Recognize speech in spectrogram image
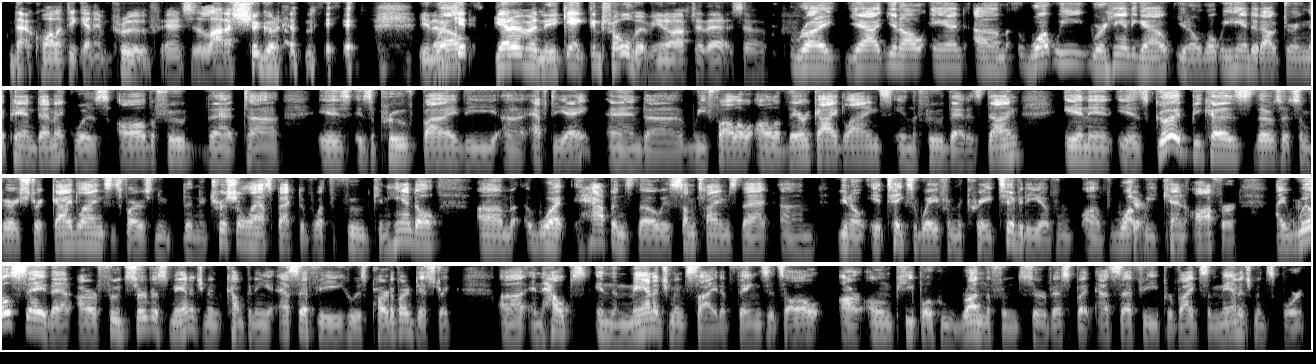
that quality can improve. It's a lot of sugar you know, well, kids get them and you can't control them, you know, after that. So right. Yeah, you know, and um what we were handing out, you know, what we handed out during the pandemic was all the food that uh is is approved by the uh, FDA and uh, we follow all of their guidelines in the food that is done and it is good because those are some very strict guidelines as far as nu- the nutritional aspect of what the food can handle. Um, what happens though is sometimes that um, you know it takes away from the creativity of of what sure. we can offer. I will say that our food service management company SFE, who is part of our district, uh, and helps in the management side of things. It's all our own people who run the food service, but SFE provides some management support.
